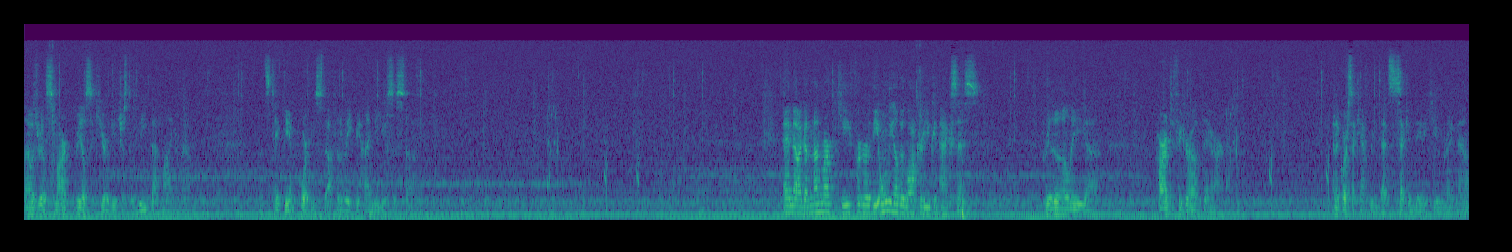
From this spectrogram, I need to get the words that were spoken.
That was real smart, real secure of you just to leave that lying around. Let's take the important stuff and leave behind the useless stuff. And now I got an unmarked key for the only other locker you can access. Really uh, hard to figure out there. And of course I can't read that second data cube right now.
